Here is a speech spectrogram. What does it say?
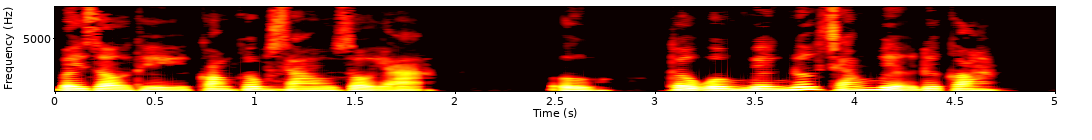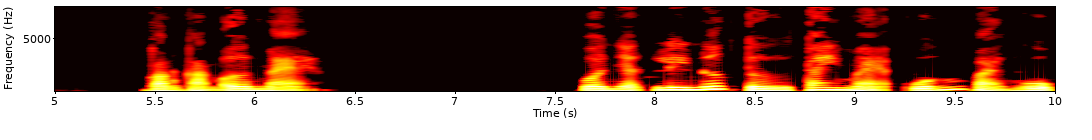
Bây giờ thì con không sao rồi ạ. Ừ, thôi uống miếng nước trắng miệng đưa con. Con cảm ơn mẹ. Vừa nhận ly nước từ tay mẹ uống vài ngụm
